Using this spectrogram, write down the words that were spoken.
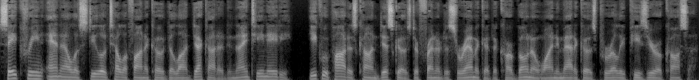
se creen en el estilo telefónico de la década de 1980. Equipadas con discos de freno de cerámica de carbono y neumáticos Pirelli P Zero Corsa.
